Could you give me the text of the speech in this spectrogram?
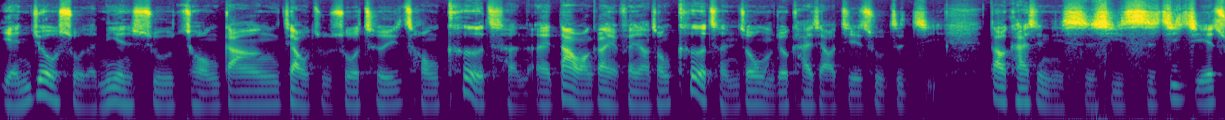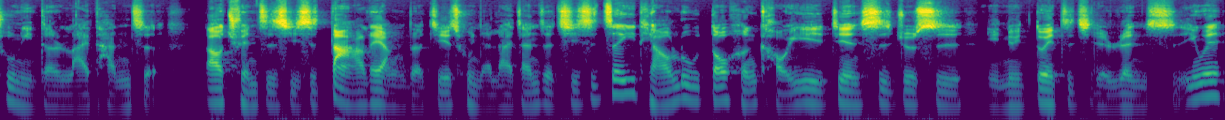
研究所的念书，从刚刚教主说，其实从课程，哎，大王刚也分享，从课程中我们就开始要接触自己，到开始你实习，实际接触你的来谈者。到全职其实大量的接触你的来谈者，其实这一条路都很考验一件事，就是你你对自己的认识。因为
